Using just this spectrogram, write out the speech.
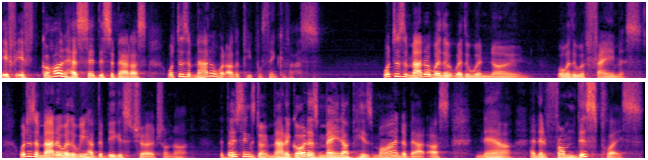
If, if God has said this about us, what does it matter what other people think of us? What does it matter whether, whether we're known or whether we're famous? What does it matter whether we have the biggest church or not? Those things don't matter. God has made up his mind about us now. And then from this place,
